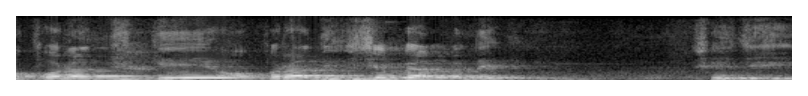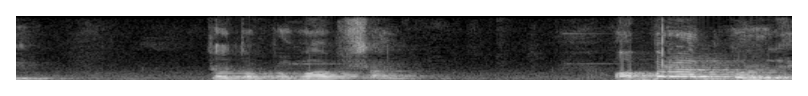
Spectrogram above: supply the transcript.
অপরাধীকে অপরাধী হিসেবে আমরা দেখি। সে যেই যত প্রভাবশালী। অপরাধ করলে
